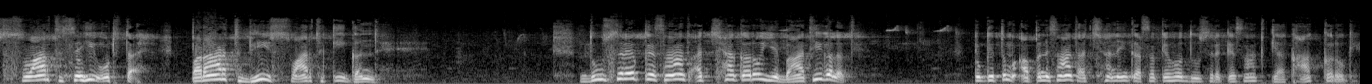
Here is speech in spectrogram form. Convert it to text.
स्वार्थ से ही उठता है। परार्थ भी स्वार्थ की गंध है। दूसरे के साथ अच्छा करो, ये बात ही गलत है। क्योंकि तुम अपने साथ अच्छा नहीं कर सके हो, दूसरे के साथ क्या खाक करोगे?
